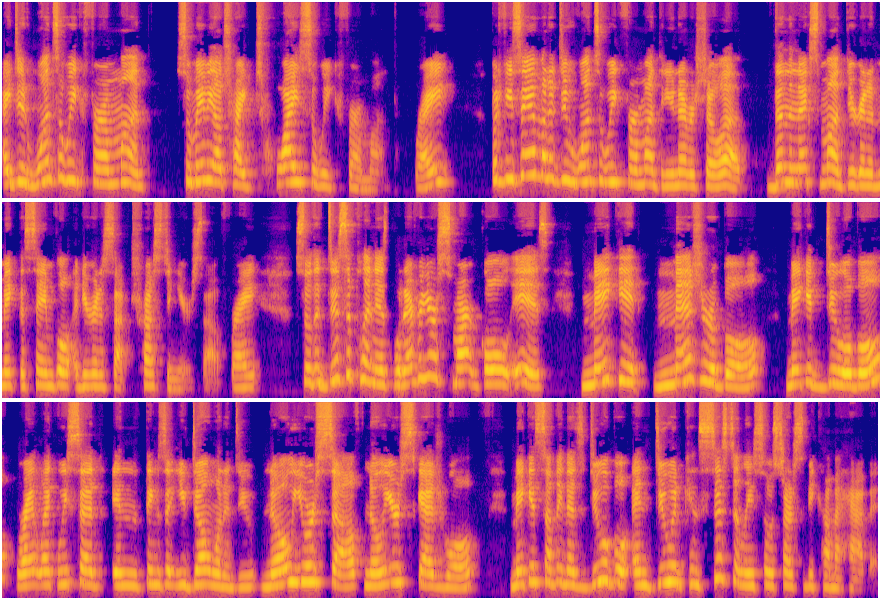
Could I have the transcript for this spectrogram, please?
I did once a week for a month. So maybe I'll try twice a week for a month, right? But if you say I'm going to do once a week for a month and you never show up, then the next month you're going to make the same goal and you're going to stop trusting yourself, right? So the discipline is whatever your smart goal is, make it measurable, make it doable, right? Like we said in the things that you don't want to do, know yourself, know your schedule, make it something that's doable and do it consistently so it starts to become a habit.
